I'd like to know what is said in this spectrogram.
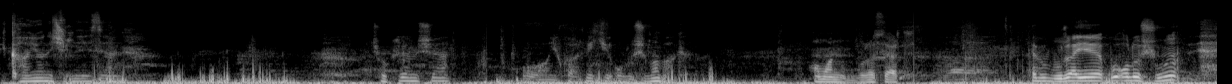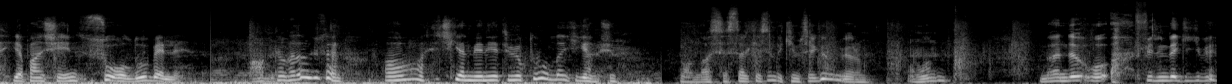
bir kanyon içindeyiz yani. Çok güzelmiş ya. O yukarıdaki oluşuma bak. Aman burası sert. Tabi burayı, bu oluşumu yapan şeyin su olduğu belli. Abi ne kadar güzel. Aa hiç gelmeye niyetim yoktu. Vallahi iki gelmişim. Vallahi sesler kesin de kimseyi görmüyorum. Aman. Ben de o filmdeki gibi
